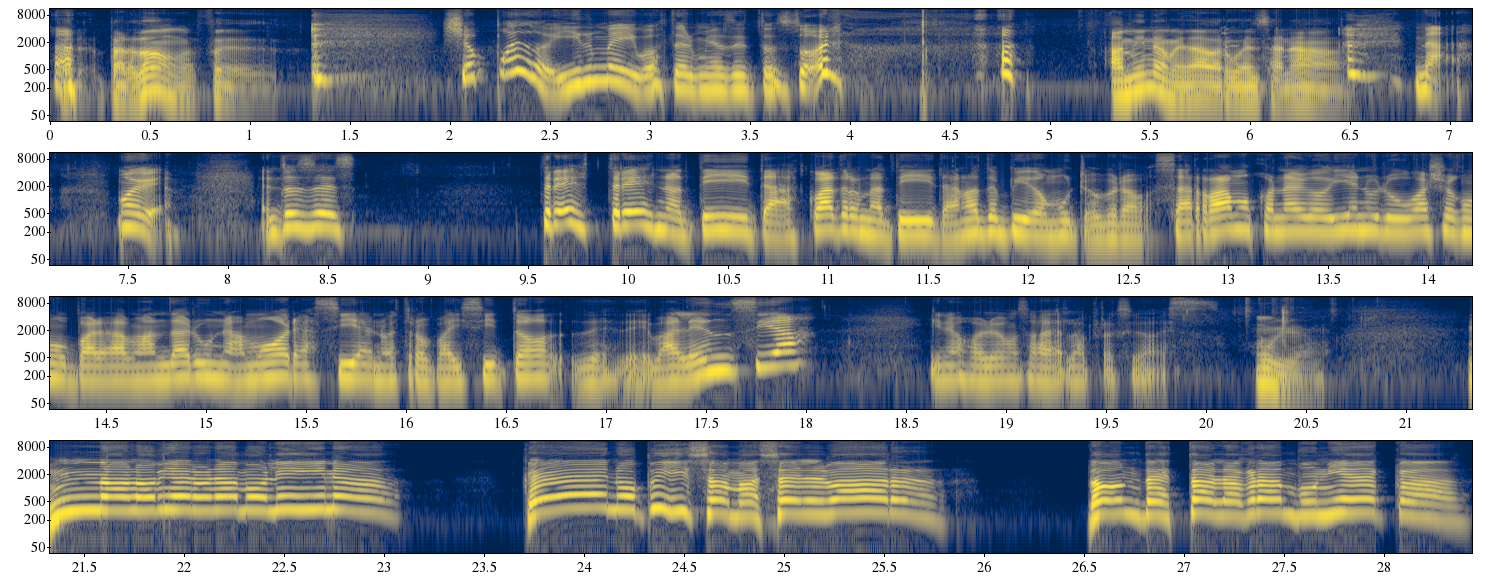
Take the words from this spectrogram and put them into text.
per- perdón, fue- Yo puedo irme y vos terminas esto solo. a mí no me da vergüenza nada. Nada. Muy bien. Entonces, tres, tres notitas, cuatro notitas, no te pido mucho, pero cerramos con algo bien uruguayo como para mandar un amor así a nuestro paisito desde Valencia y nos volvemos a ver la próxima vez. Muy bien. No lo vieron a Molina, que no pisa más el bar. ¿Dónde está la gran muñeca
